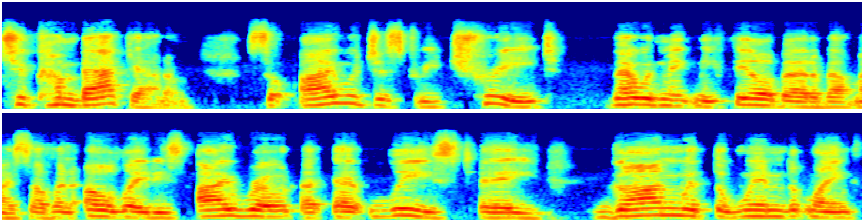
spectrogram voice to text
to come back at him. So I would just retreat. That would make me feel bad about myself. And oh, ladies, I wrote a, at least a Gone with the Wind length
